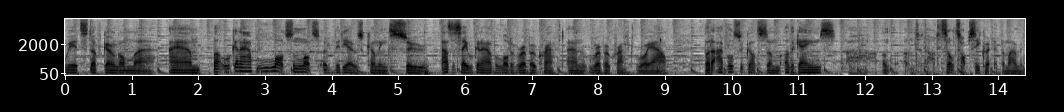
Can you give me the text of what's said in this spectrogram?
weird stuff going on there. Um, but we're gonna have lots and lots of videos coming soon. As I say, we're going to have a lot of Robocraft and Robocraft Royale But I've also got some other games. Uh, un- Underdog, it's all top secret at the moment.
